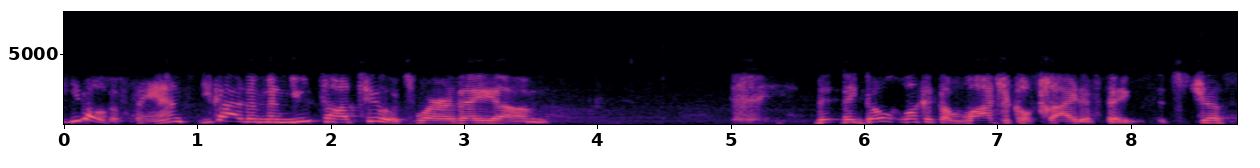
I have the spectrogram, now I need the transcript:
you know, the fans. You got them in Utah too. It's where they, um, they, they don't look at the logical side of things. It's just,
